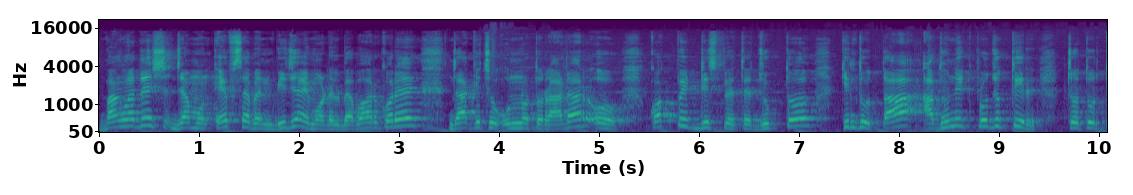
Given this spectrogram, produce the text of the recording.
বাংলাদেশ যেমন এফ সেভেন বিজয় মডেল ব্যবহার করে, যা কিছু উন্নত রাডার ও ককপিট ডিসপ্লেতে যুক্ত, কিন্তু তা আধুনিক প্রযুক্তির চতুর্থ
